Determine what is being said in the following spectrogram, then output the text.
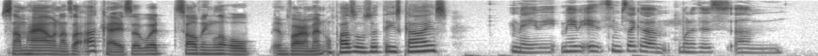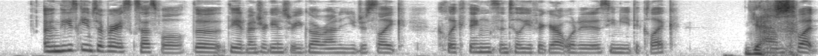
somehow. And I was like, okay, so we're solving little environmental puzzles with these guys. maybe, maybe it seems like um one of those um. And these games are very successful. The the adventure games where you go around and you just like click things until you figure out what it is you need to click. Yes. um, but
